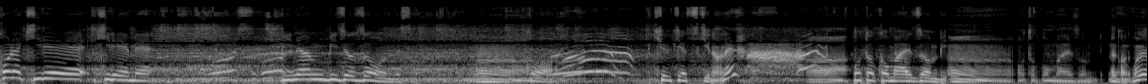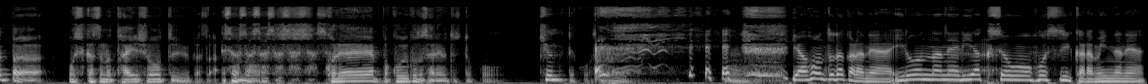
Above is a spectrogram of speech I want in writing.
これは綺麗綺麗め。美男美女ゾーンです。うん。こう。吸血鬼のね。男前ゾンビ。うん。男前ゾンビ。なんかこれやっぱ推し活の対象というかさそうそうそうそうそうそう。これやっぱこういうことされるとちょっとこうキュンってこういや本当だからねいろんなねリアクションを欲しいからみんなね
